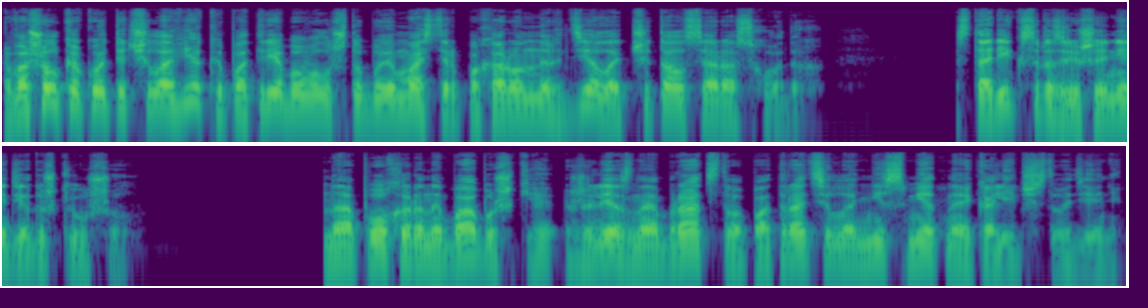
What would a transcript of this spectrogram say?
Вошел какой-то человек и потребовал, чтобы мастер похоронных дел отчитался о расходах. Старик с разрешения дедушки ушел. На похороны бабушки Железное Братство потратило несметное количество денег.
